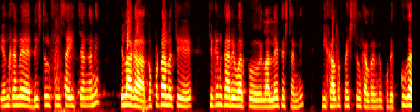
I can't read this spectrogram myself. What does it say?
ఎందుకంటే డిజిటల్ ఫీల్స్ అయి ఇచ్చాం కానీ ఇలాగా దుప్పటాలు వచ్చి చికెన్ కర్రీ వర్క్ ఇలా లేటెస్ట్ అండి. ఈ కలర్ పేస్టల్ కలర్ అండి. ఇప్పుడు ఎక్కువగా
